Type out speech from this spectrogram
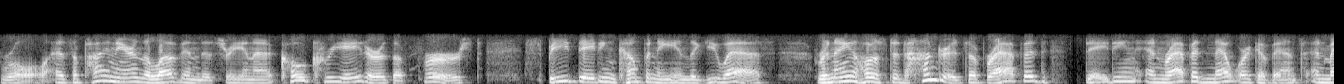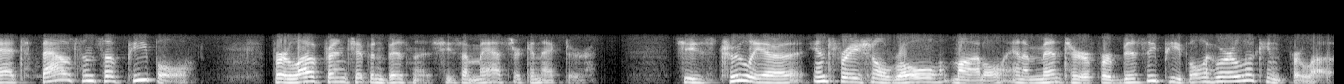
role. As a pioneer in the love industry and a co creator of the first speed dating company in the U.S., Renee hosted hundreds of rapid dating and rapid network events and matched thousands of people for love, friendship, and business. She's a master connector. She's truly an inspirational role model and a mentor for busy people who are looking for love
